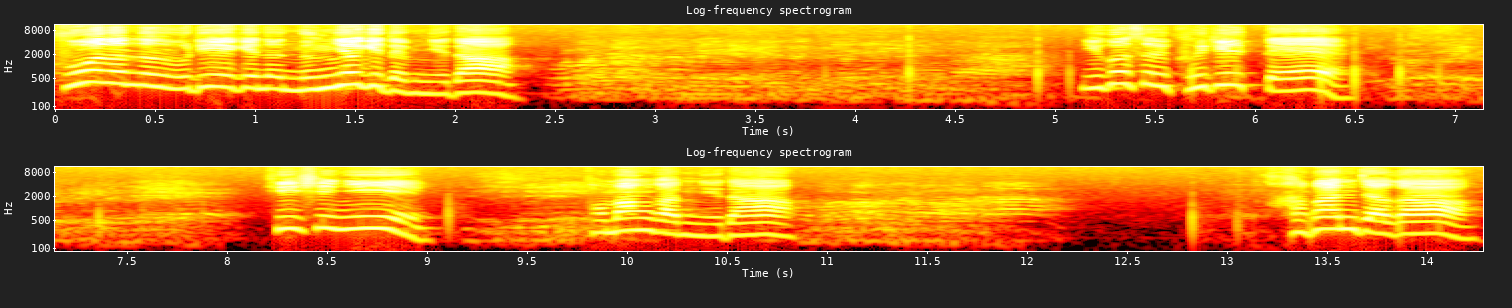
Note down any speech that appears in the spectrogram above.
구원 얻는 우리에게는 능력이 됩니다. 이것을 그릴 때 귀신이 도망갑니다. 강한 자가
